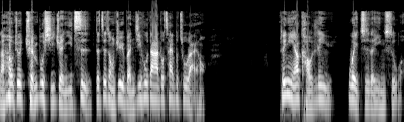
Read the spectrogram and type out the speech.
然后就全部席卷一次的这种剧本，几乎大家都猜不出来哈。所以你也要考虑未知的因素哦。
